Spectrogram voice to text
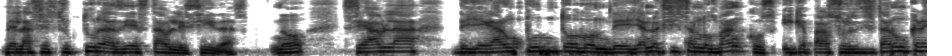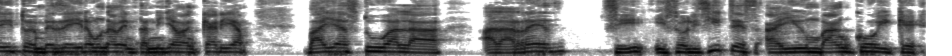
de las estructuras ya establecidas, ¿no? Se habla de llegar a un punto donde ya no existan los bancos y que para solicitar un crédito, en vez de ir a una ventanilla bancaria, vayas tú a la, a la red ¿sí? Y solicites ahí un banco y que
